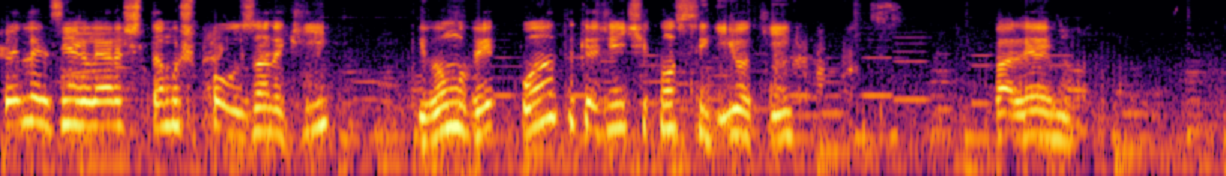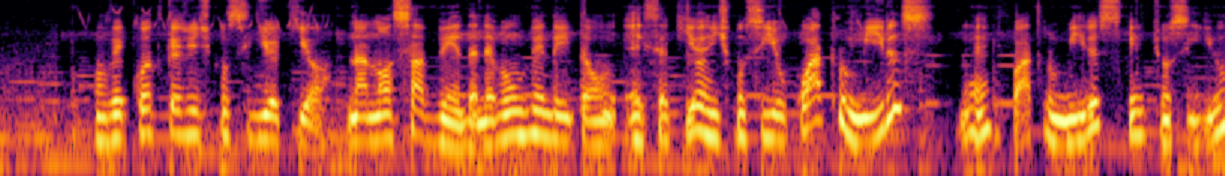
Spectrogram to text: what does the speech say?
Belezinha, galera. Estamos pousando aqui. E vamos ver quanto que a gente conseguiu aqui. Valeu, irmão. Vamos ver quanto que a gente conseguiu aqui, ó, na nossa venda, né? Vamos vender então esse aqui, ó, a gente conseguiu quatro miras, né? Quatro miras que a gente conseguiu.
